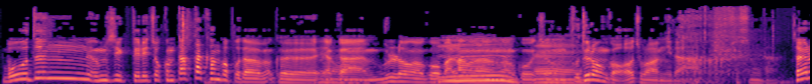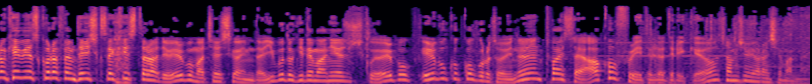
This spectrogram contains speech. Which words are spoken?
모든 음식들이 조금 딱딱한 것보다 그 약간 음. 물렁하고 말랑하고 음, 좀 네. 부드러운 거 좋아합니다. 좋습니다. 자, 그럼 KBS 쿨 FM 데이식스 키스 라디오 1부 마칠 시간입니다. 2부도 기대 많이 해주시고요. 1부, 1부 끝곡으로 저희는 트와이스의 Alcohol-Free 들려드릴게요. 잠시 후 11시에 만나요.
